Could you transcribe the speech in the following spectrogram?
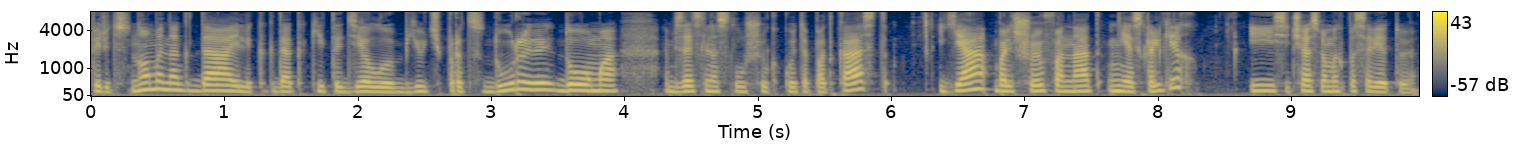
перед сном иногда, или когда какие-то делаю бьюти-процедуры дома, обязательно слушаю какой-то подкаст. Я большой фанат нескольких, и сейчас вам их посоветую.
